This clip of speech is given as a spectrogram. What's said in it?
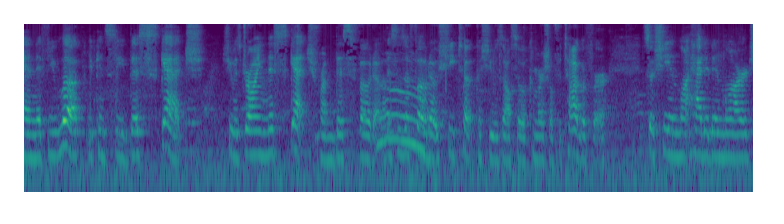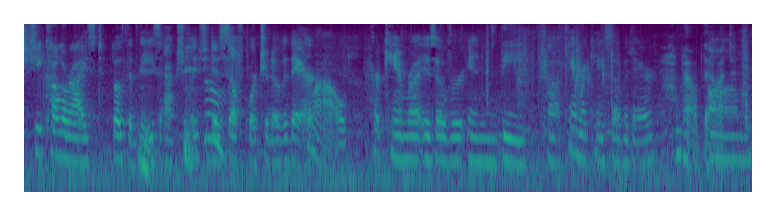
And if you look, you can see this sketch. She was drawing this sketch from this photo. This is a Oh. photo she took because she was also a commercial photographer. So she had it enlarged. She colorized both of these actually. She did Oh. a self portrait over there. Wow. Her camera is over in the uh, camera case over there. How about that? Um,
